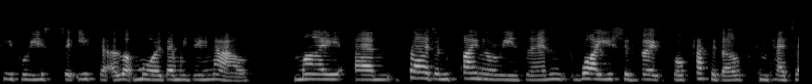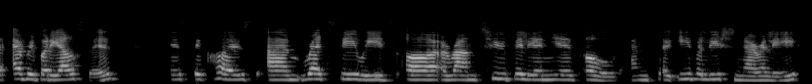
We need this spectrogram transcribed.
people used to eat it a lot more than we do now my um, third and final reason why you should vote for pepper compared to everybody else's is because um, red seaweeds are around 2 billion years old. And so evolutionarily,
